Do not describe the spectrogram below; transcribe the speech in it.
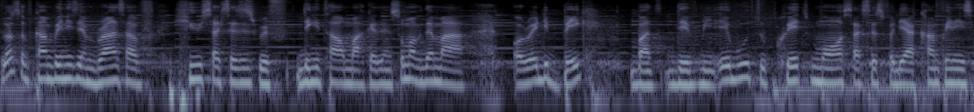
Lots of companies and brands have huge successes with digital marketing. Some of them are already big but they've been able to create more success for their companies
